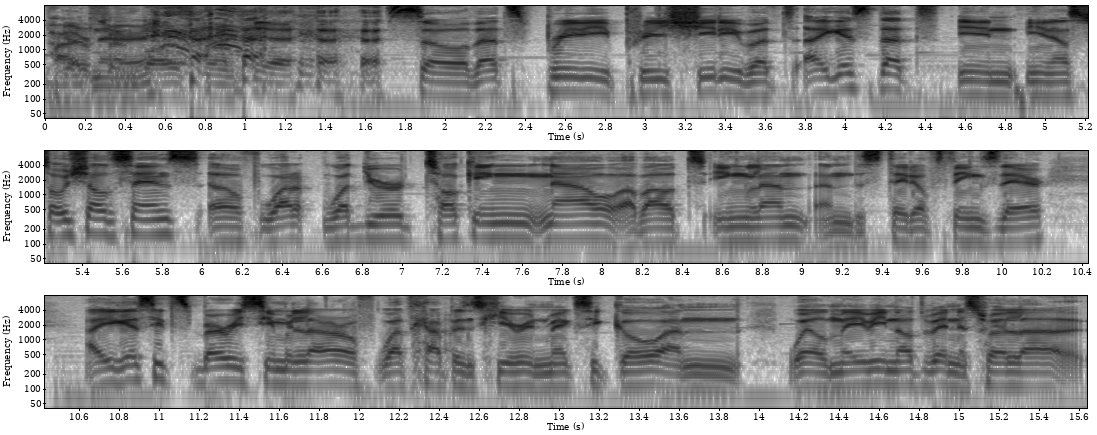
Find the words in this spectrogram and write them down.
partner. Girlfriend, boyfriend, yeah. so that's pretty pretty shitty but i guess that in in a social sense of what what you're talking now about england and the state of things there i guess it's very similar of what happens here in mexico and well maybe not venezuela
